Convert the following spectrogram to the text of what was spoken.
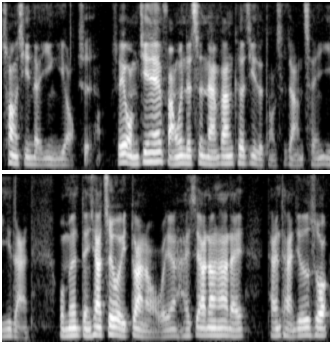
创新的应用，是，所以我们今天访问的是南方科技的董事长陈怡兰，我们等一下最后一段哦，我要还是要让他来。谈谈，就是说，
